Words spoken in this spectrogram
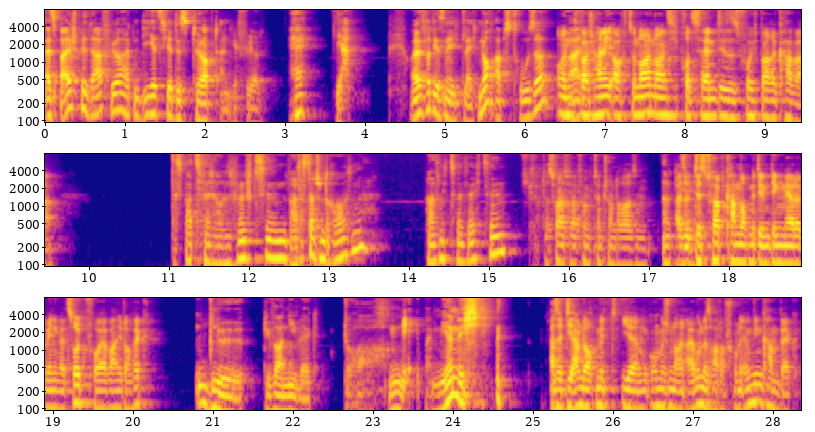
als Beispiel dafür hatten die jetzt hier Disturbed angeführt. Hä? Ja. Und das wird jetzt nämlich gleich noch abstruser. Und wahrscheinlich auch zu 99 Prozent dieses furchtbare Cover. Das war 2015. War das da schon draußen? War es nicht 2016? Ich glaube, das war 2015 schon draußen. Okay. Also Disturbed kam noch mit dem Ding mehr oder weniger zurück. Vorher waren die doch weg. Nö, die war nie weg. Doch. Nee, bei mir nicht. Also die haben doch mit ihrem komischen neuen Album, das war doch schon irgendwie ein Comeback.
